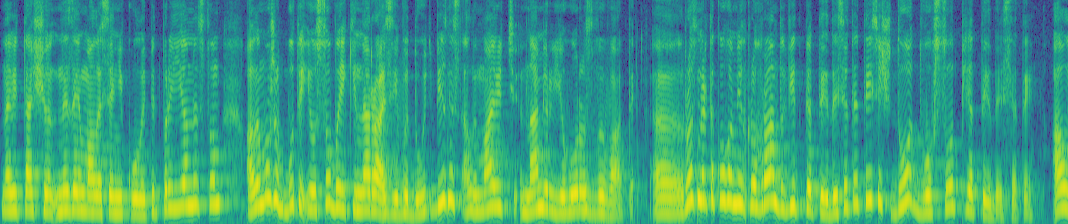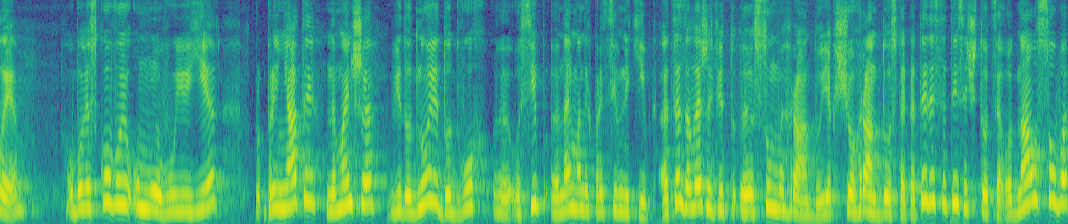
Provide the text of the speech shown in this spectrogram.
навіть та, що не займалася ніколи підприємництвом, але може бути і особи, які наразі ведуть бізнес, але мають намір його розвивати. Е, Розмір такого мікрогранту від 50 тисяч до 250. Але обов'язковою умовою є прийняти не менше від одної до двох е, осіб е, найманих працівників. Е, Це залежить від суми гранту. Якщо грант до 150 тисяч, то це одна особа.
